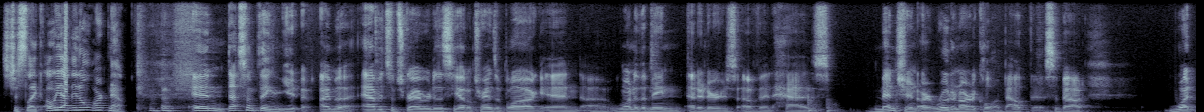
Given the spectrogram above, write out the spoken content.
it's just like oh yeah they don't work now and that's something you, i'm an avid subscriber to the seattle transit blog and uh, one of the main editors of it has mentioned or wrote an article about this about what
